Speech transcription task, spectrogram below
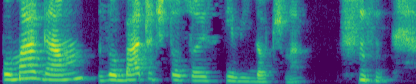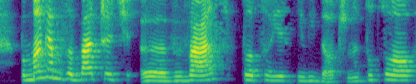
Pomagam zobaczyć to, co jest niewidoczne. Pomagam zobaczyć e, w Was to, co jest niewidoczne, to, co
